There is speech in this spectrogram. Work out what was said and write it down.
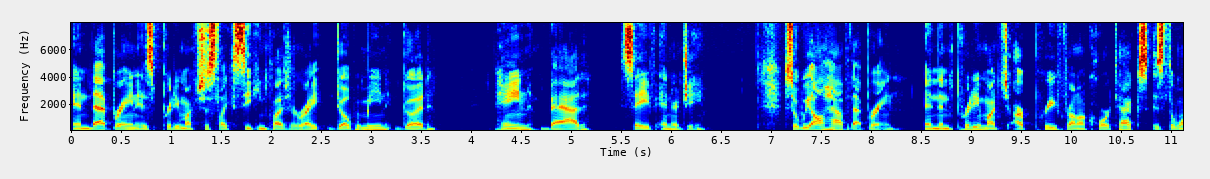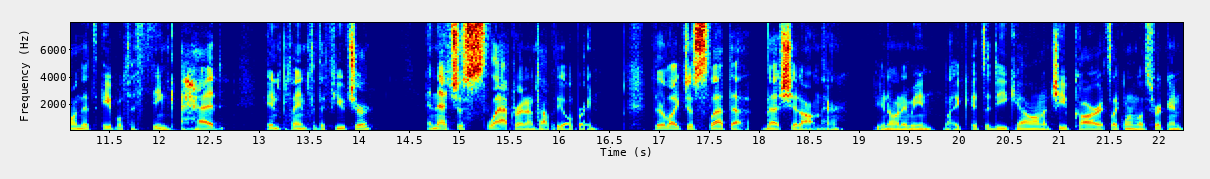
and that brain is pretty much just like seeking pleasure, right? Dopamine, good. Pain, bad. Save energy. So we all have that brain. And then pretty much our prefrontal cortex is the one that's able to think ahead and plan for the future and that's just slapped right on top of the old brain. They're like, just slap that that shit on there. You know what I mean? Like it's a decal on a cheap car. It's like one of those freaking.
